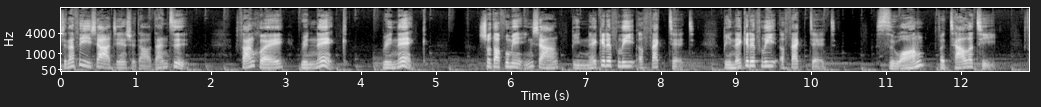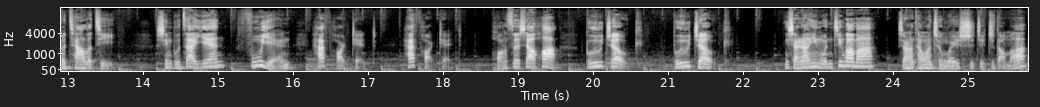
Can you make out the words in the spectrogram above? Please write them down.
简单复一下今天学到的单字：反悔 （renege），renege，受到负面影响 （be negatively affected），be negatively affected；死亡 （fatality），fatality；心不在焉，敷衍 （half-hearted），half-hearted；黄色笑话 （blue joke），blue joke。你想让英文进化吗？想让台湾成为世界之岛吗？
